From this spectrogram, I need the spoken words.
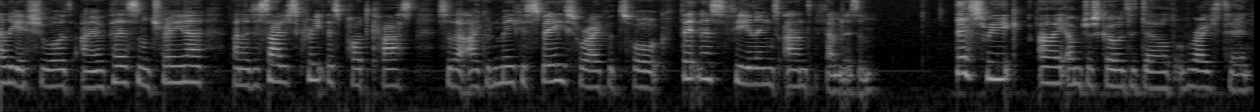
Ellie Isherwood. I am a personal trainer and I decided to create this podcast so that I could make a space where I could talk fitness, feelings, and feminism. This week, I am just going to delve right in.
